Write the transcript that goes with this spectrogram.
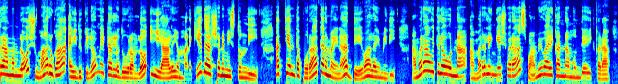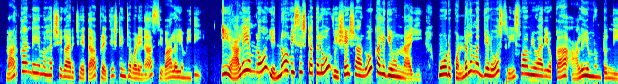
గ్రామంలో సుమారుగా ఐదు కిలోమీటర్ల దూరంలో ఈ ఆలయం మనకి దర్శనమిస్తుంది. అత్యంత పురాతనమైన దేవాలయం ఇది. అమరావతిలో ఉన్న అమరలింగేశ్వర స్వామివారి కన్నా ముందే ఇక్కడ మార్కాండేయ మహర్షి గారి చేత ప్రతిష్ఠించబడిన శివాలయం ఇది. ఈ ఆలయంలో ఎన్నో విశిష్టతలు విశేషాలు కలిగి ఉన్నాయి. మూడు కొండల మధ్యలో శ్రీస్వామి వారి యొక్క ఆలయం ఉంటుంది.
